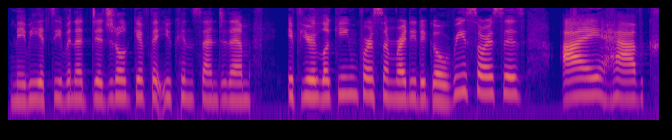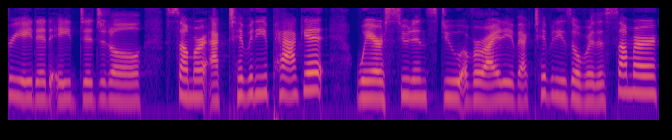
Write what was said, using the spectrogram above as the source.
Maybe it's even a digital gift that you can send to them. If you're looking for some ready to go resources, I have created a digital summer activity packet where students do a variety of activities over the summer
